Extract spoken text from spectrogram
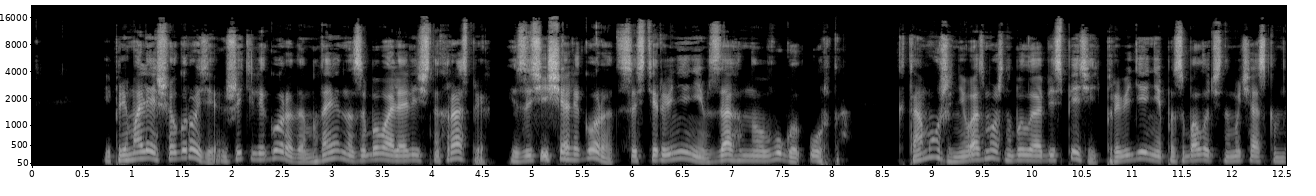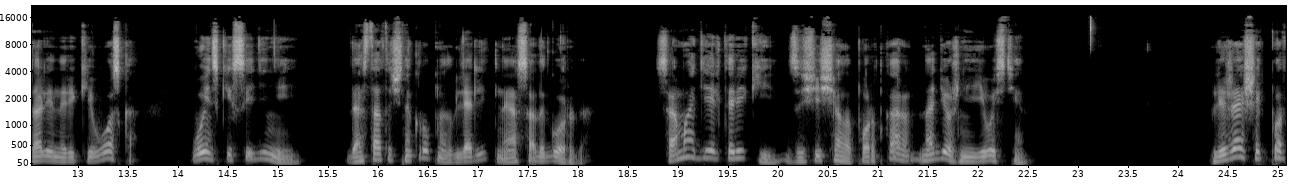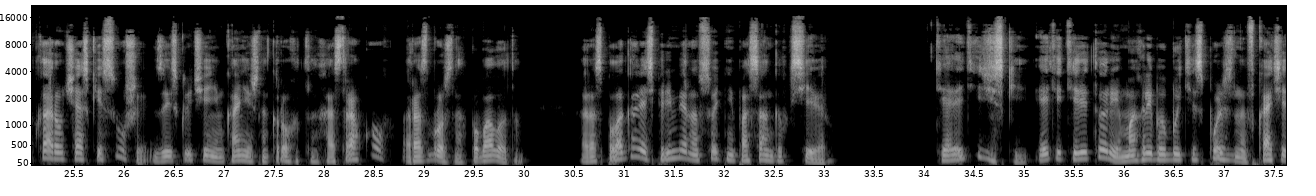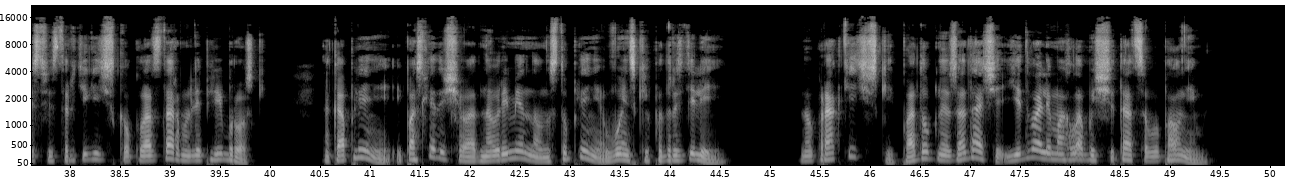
И при малейшей угрозе жители города мгновенно забывали о личных распрях и защищали город со стервенением загнанного в угол урта. К тому же невозможно было обеспечить проведение по заболоченным участкам долины реки Воска воинских соединений, достаточно крупных для длительной осады города. Сама дельта реки защищала Порткар надежнее его стен. Ближайшие к Порткару участки суши, за исключением, конечно, крохотных островков, разбросанных по болотам, располагались примерно в сотне пасангов к северу. Теоретически, эти территории могли бы быть использованы в качестве стратегического плацдарма для переброски, накопления и последующего одновременного наступления воинских подразделений, но практически подобная задача едва ли могла бы считаться выполнимой.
